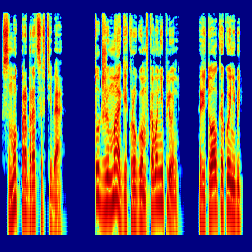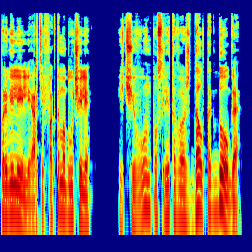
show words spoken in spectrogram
смог пробраться в тебя. Тут же маги кругом, в кого ни плюнь. Ритуал какой-нибудь провели или артефактом облучили. И чего он после этого ждал так долго?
